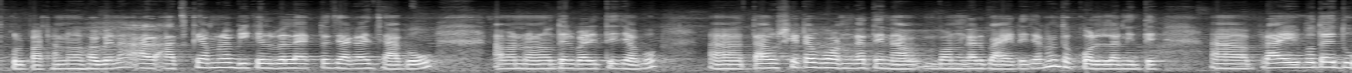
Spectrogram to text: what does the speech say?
স্কুল পাঠানো হবে না। আর আজকে আমরা বিকেলবেলা একটা জায়গায় যাব, আমার ননদের বাড়িতে যাব। তাও সেটা বনগাতে না, বনগার বাইরে, জানো তো, কল্যাণীতে। প্রায় বোধহয় দু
